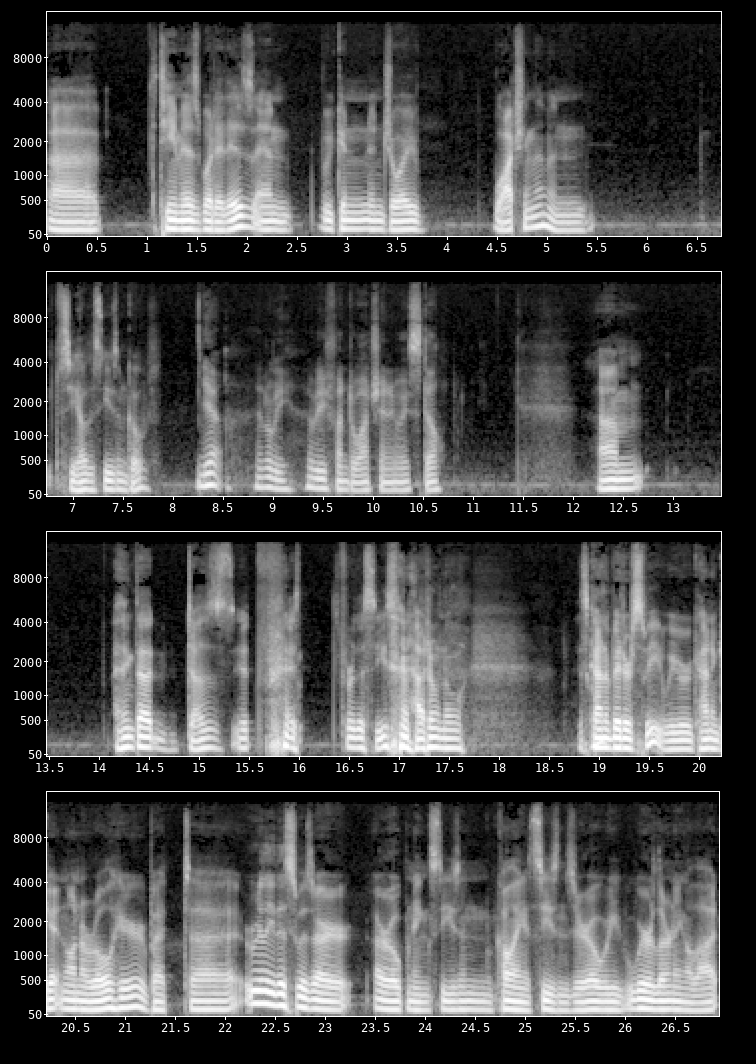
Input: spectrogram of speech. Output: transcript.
uh, the team is what it is and we can enjoy watching them and see how the season goes. Yeah, it'll be it'll be fun to watch anyway. Still, Um, I think that does it for, for the season. I don't know. It's kind of bittersweet. We were kind of getting on a roll here, but uh, really, this was our our opening season. We're calling it season zero. We we're learning a lot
